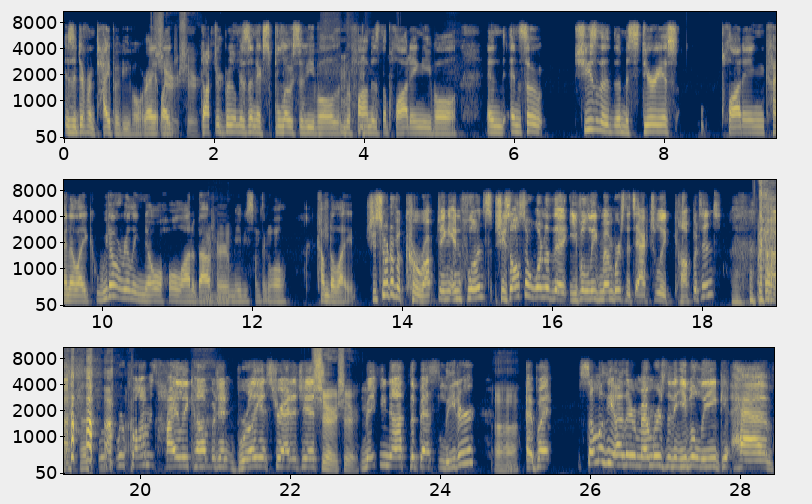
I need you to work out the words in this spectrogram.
is a different type of evil, right? Sure, like sure. Dr. Boom is an explosive evil, Rafaam is the plotting evil. And and so she's the the mysterious plotting kind of like we don't really know a whole lot about mm-hmm. her. Maybe something will come to light. She's sort of a corrupting influence. She's also one of the Evil League members that's actually competent. uh, Rafaam is highly competent, brilliant strategist. Sure, sure. Maybe not the best leader, uh-huh. Uh, but some of the other members of the Evil League have,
